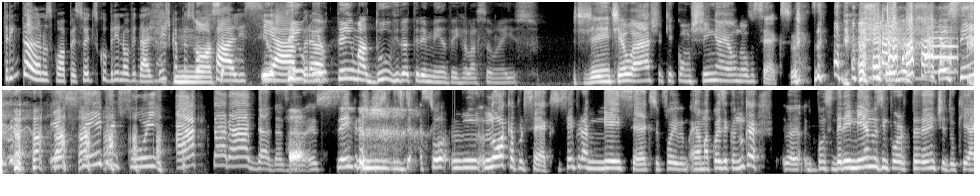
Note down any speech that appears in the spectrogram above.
30 anos com a pessoa e descobrir novidade, desde que a pessoa Nossa, fale, se eu abra. Tenho, eu tenho uma dúvida tremenda em relação a isso. Gente, eu acho que conchinha é o novo sexo. eu, eu, sempre, eu sempre fui atarada das Eu sempre sou louca por sexo, sempre amei sexo. Foi, é uma coisa que eu nunca eh, considerei menos importante do que, a,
